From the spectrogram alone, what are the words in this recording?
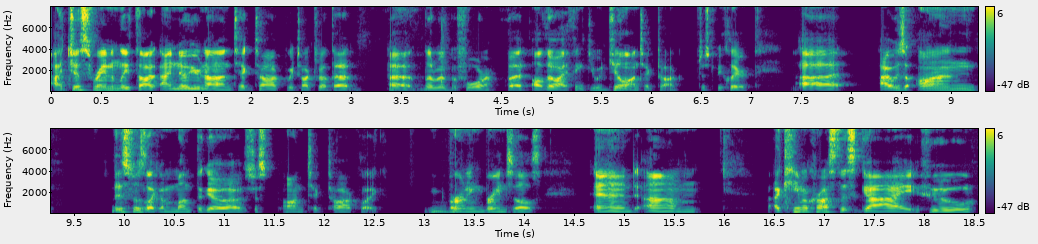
I just randomly thought. I know you're not on TikTok. We talked about that a little bit before, but although I think you would kill on TikTok, just to be clear, uh, I was on. This was like a month ago. I was just on TikTok, like burning brain cells, and um, I came across this guy who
